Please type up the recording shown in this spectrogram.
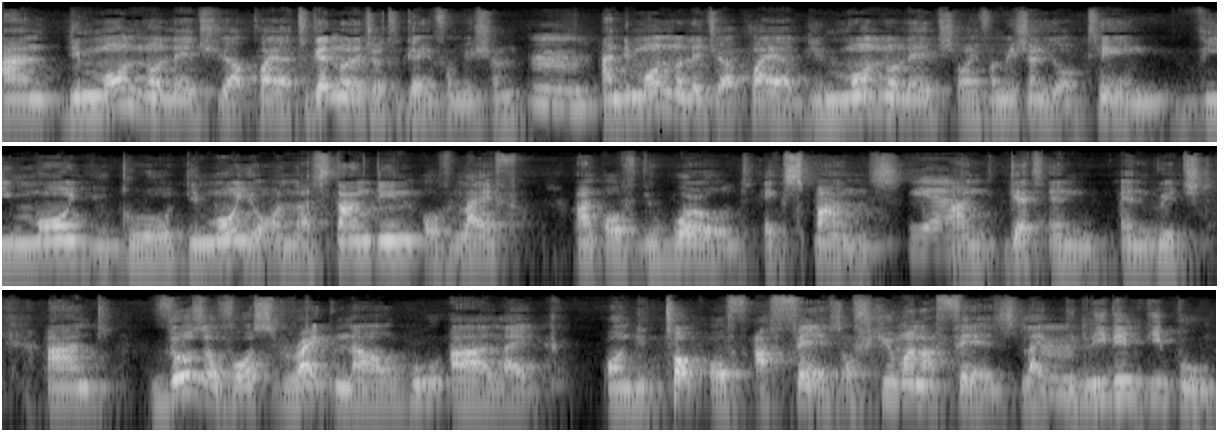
And the more knowledge you acquire, to get knowledge or to get information, mm. and the more knowledge you acquire, the more knowledge or information you obtain, the more you grow, the more your understanding of life and of the world expands Yeah. and gets en- enriched. And those of us right now who are like on the top of affairs, of human affairs, like the mm. leading people,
